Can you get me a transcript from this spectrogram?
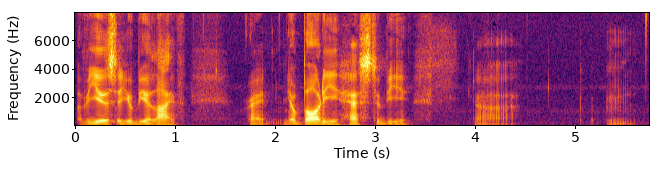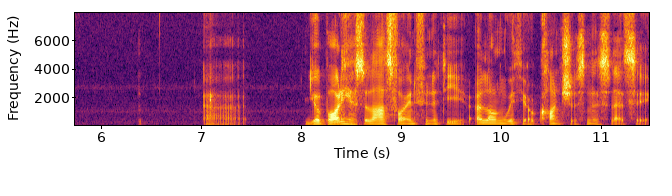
of years that you'll be alive, right? Your body has to be, uh, mm, uh, your body has to last for infinity along with your consciousness. Let's say,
